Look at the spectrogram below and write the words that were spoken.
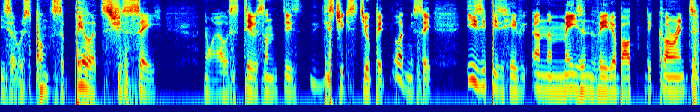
It's a responsibility, she say. Noelle Stevenson, this this chick is stupid. Let me say, easy peasy have an amazing video about the current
